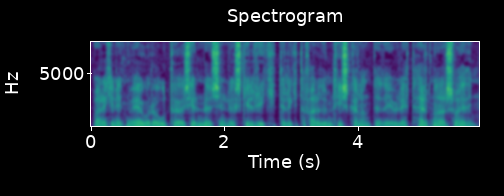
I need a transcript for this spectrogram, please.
var ekki neitt vegur að útvöga sér nöðsynleg skilríki til að geta farið um Þískaland eða yfirleitt hernaðar svæðin.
